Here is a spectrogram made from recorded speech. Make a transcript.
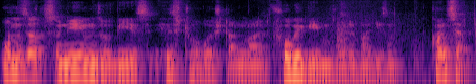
Umsatz zu nehmen, so wie es historisch dann mal vorgegeben wurde bei diesem Konzept.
